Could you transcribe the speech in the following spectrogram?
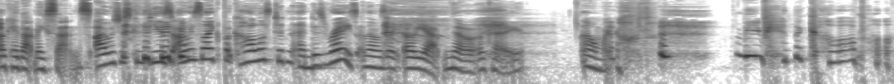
Okay, that makes sense. I was just confused. I was like, but Carlos didn't end his race. And I was like, oh yeah, no, okay. Oh my god. Me meet me in the car park?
